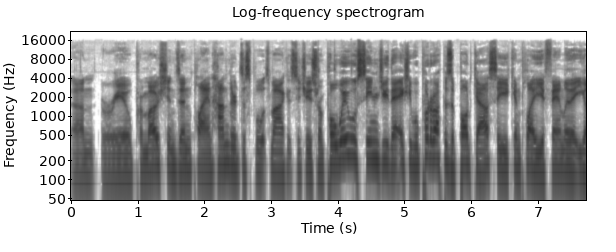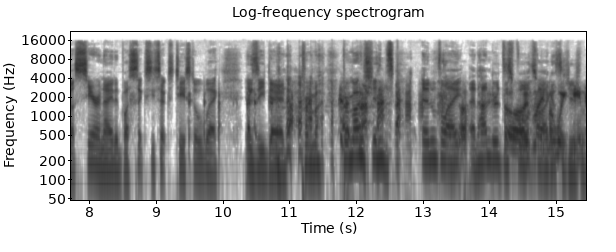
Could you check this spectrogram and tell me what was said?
Unreal. Promotions in play and hundreds of sports markets to choose from. Paul, we will send you that. Actually, we'll put it up as a podcast so you can play your family that you got serenaded by 66 Test All Black Izzy Dagg. Promo- promotions in play and hundreds of Oh, sports it made my markets to choose from.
